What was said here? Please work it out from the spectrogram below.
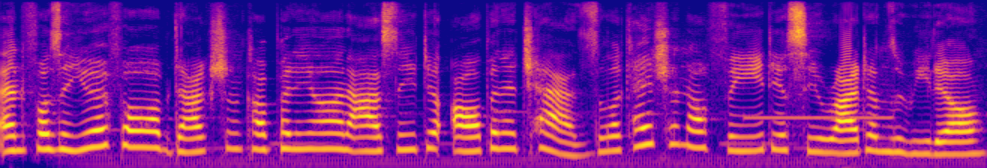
And for the UFO abduction companion, I need to open a chat. The location of it you see right in the video.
